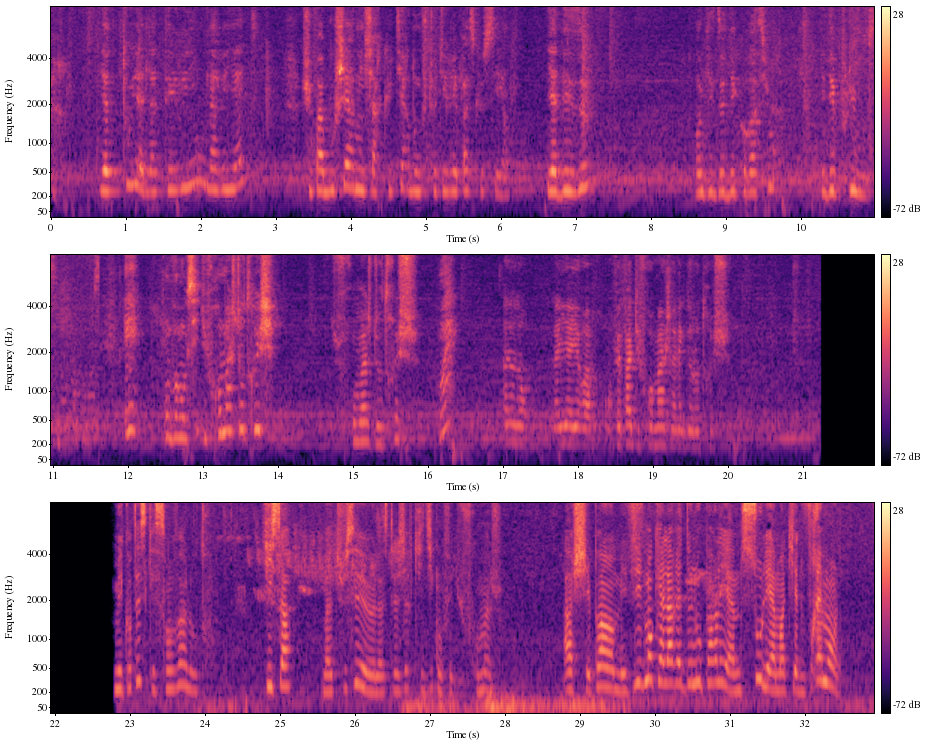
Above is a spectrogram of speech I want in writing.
Il y a tout, il y a de la terrine, de la rillette. Je suis pas bouchère ni charcutière, donc je te dirai pas ce que c'est. hein. Il y a des œufs en guise de décoration et des plumes aussi. Et on vend aussi du fromage d'autruche. Du fromage d'autruche? Ouais. Ah non, non, là il y a erreur. On fait pas du fromage avec de l'autruche. Mais quand est-ce qu'elle s'en va l'autre? Qui ça? Bah tu sais, euh, la stagiaire qui dit qu'on fait du fromage. Ah, je sais pas, hein, mais vivement qu'elle arrête de nous parler, elle me saoule et elle m'inquiète vraiment. là.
